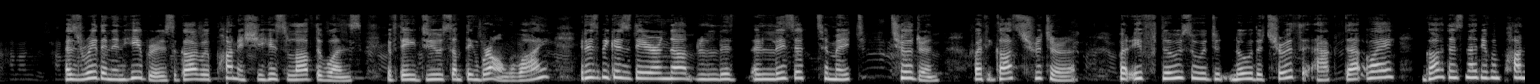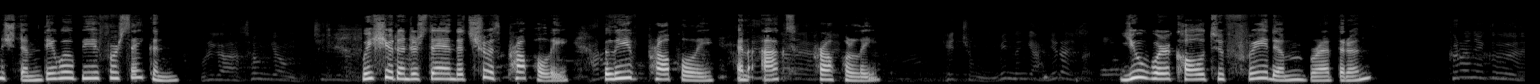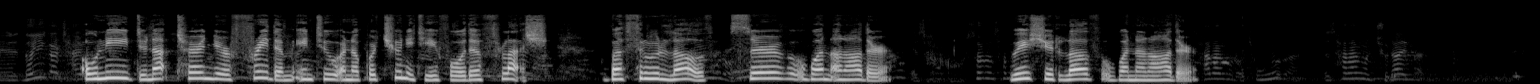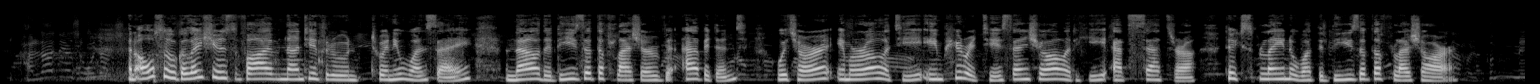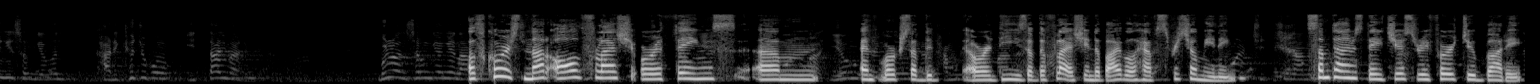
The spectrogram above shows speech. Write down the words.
As written in Hebrews, God will punish His loved ones if they do something wrong. Why? It is because they are not legitimate children, but God's children. But if those who know the truth act that way, God does not even punish them. They will be forsaken. We should understand the truth properly, believe properly, and act properly. You were called to freedom, brethren. Only do not turn your freedom into an opportunity for the flesh, but through love serve one another. We should love one another. And also Galatians 5, 19 through 21 say, Now the deeds of the flesh are evident, which are immorality, impurity, sensuality, etc., to explain what the deeds of the flesh are. Of course, not all flesh or things um, and works of the or deeds of the flesh in the Bible have spiritual meaning. Sometimes they just refer to body.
